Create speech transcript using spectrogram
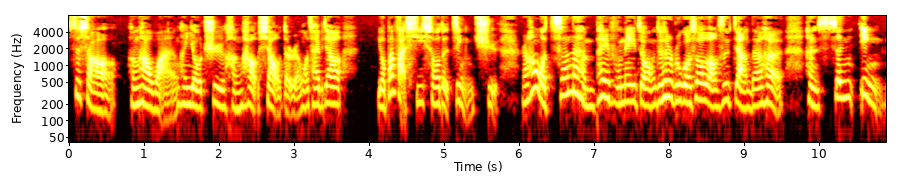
至少很好玩、很有趣、很好笑的人，我才比较有办法吸收的进去。然后我真的很佩服那种，就是如果说老师讲的很很生硬。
